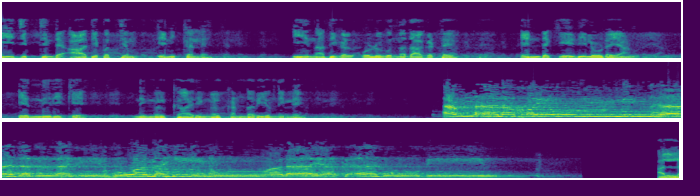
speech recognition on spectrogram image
ഈജിപ്തിന്റെ ആധിപത്യം എനിക്കല്ലേ ഈ നദികൾ ഒഴുകുന്നതാകട്ടെ എന്റെ കീഴിലൂടെയാണ്. എന്നിരിക്കെ നിങ്ങൾ കാര്യങ്ങൾ കണ്ടറിയുന്നില്ലേ? അല്ല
